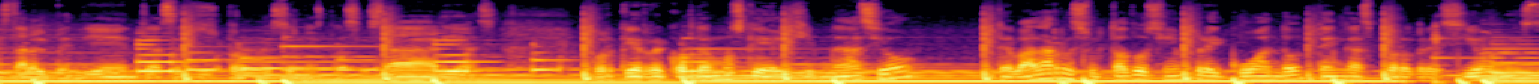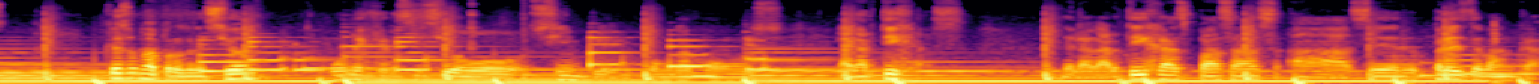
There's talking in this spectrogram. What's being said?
estar al pendiente, hacer sus progresiones necesarias, porque recordemos que el gimnasio te va a dar resultados siempre y cuando tengas progresiones. ¿Qué es una progresión? Un ejercicio simple, pongamos lagartijas. De lagartijas pasas a hacer press de banca.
